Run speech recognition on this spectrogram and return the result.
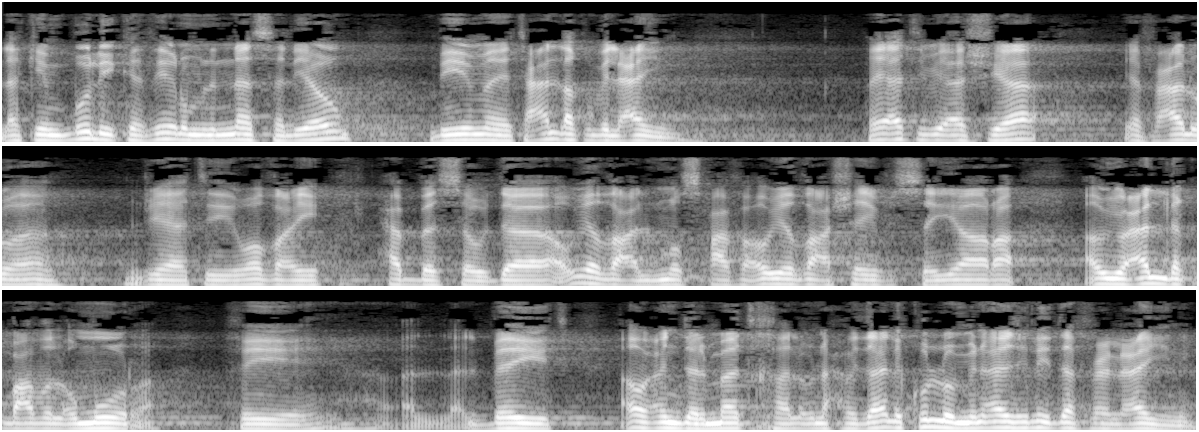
لكن بلي كثير من الناس اليوم بما يتعلق بالعين. فيأتي بأشياء يفعلها من جهة وضع حبه السوداء أو يضع المصحف أو يضع شيء في السيارة أو يعلق بعض الأمور. في البيت أو عند المدخل ونحو ذلك كله من أجل دفع العين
